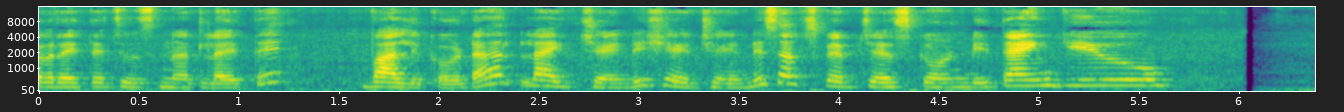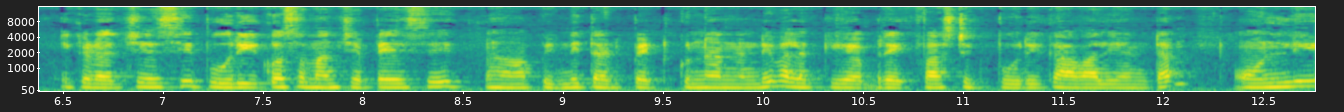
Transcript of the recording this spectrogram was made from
ఎవరైతే చూసినట్లయితే వాళ్ళు కూడా లైక్ చేయండి షేర్ చేయండి సబ్స్క్రైబ్ చేసుకోండి. థ్యాంక్ యూ ఇక్కడ వచ్చేసి పూరి కోసం అని చెప్పేసి పిండి తడి పెట్టుకున్నానండి. వాళ్ళకి బ్రేక్ఫాస్ట్కి పూరి కావాలి అంట. ఓన్లీ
